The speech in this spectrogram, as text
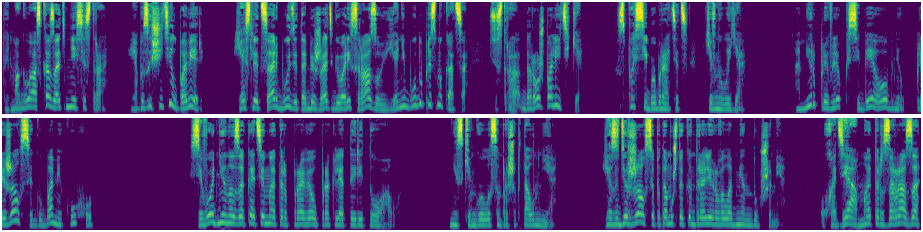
Ты могла сказать мне, сестра. Я бы защитил, поверь. Если царь будет обижать, говори сразу, я не буду присмыкаться. Сестра дороже политики». «Спасибо, братец», — кивнула я. Амир привлек к себе, обнял, прижался губами к уху. «Сегодня на закате Мэтр провел проклятый ритуал», — низким голосом прошептал мне. «Я задержался, потому что контролировал обмен душами. Уходя, Мэтр, зараза,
